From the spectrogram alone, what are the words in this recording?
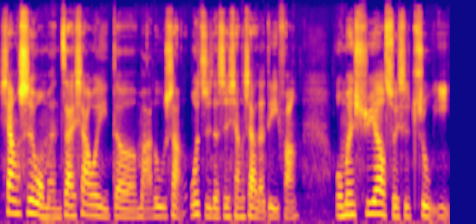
像是我们在夏威夷的马路上，我指的是乡下的地方，我们需要随时注意，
